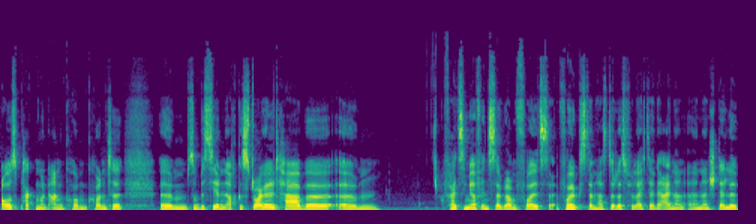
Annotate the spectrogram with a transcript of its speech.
auspacken und ankommen konnte, ähm, so ein bisschen auch gestruggelt habe. Ähm, falls du mir auf Instagram folgst, dann hast du das vielleicht an der einen oder anderen Stelle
